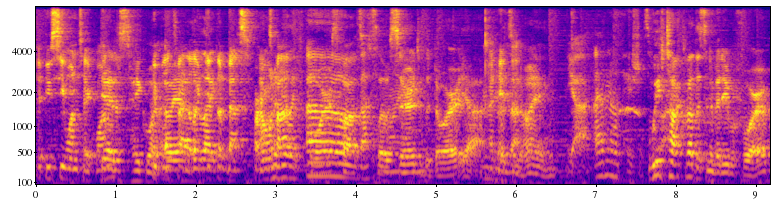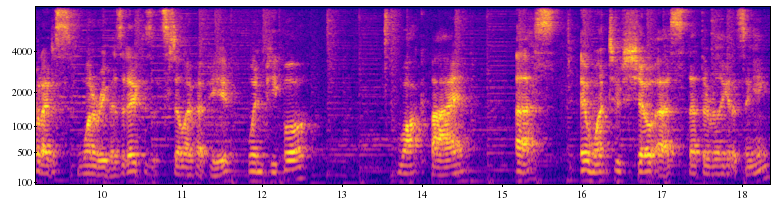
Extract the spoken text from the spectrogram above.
if you see one, take one. Yeah, just take one. People Oh, try yeah, to like, but, get the best parking spot. I want to be like four Oh, spots closer annoying. to the door. Yeah, I hate that's that. annoying. yeah, I have no patience. We've talked about this in a video before, but I just want to revisit it because it's still my pet peeve. When people walk by us and want to show us that they're really good at singing,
